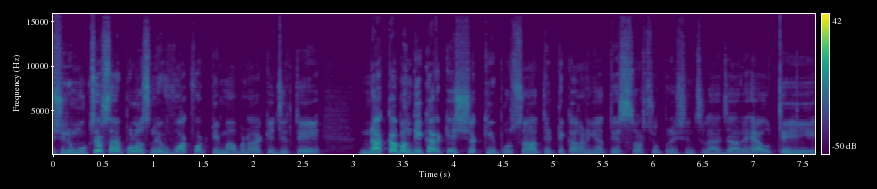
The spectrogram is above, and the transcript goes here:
ਸ਼੍ਰੀ ਮੁਕਤਸਰ ਸਾਹਿਬ ਪੁਲਿਸ ਨੇ ਵੱਖ-ਵੱਖ ਟੀਮਾਂ ਬਣਾ ਕੇ ਜਿੱਥੇ ਨਾਕਾਬੰਦੀ ਕਰਕੇ ਸ਼ੱਕੀ ਪੁਰਸਾਂ ਅਤੇ ਟਿਕਾਣੀਆਂ ਤੇ ਸਰਚ ਆਪਰੇਸ਼ਨ ਚਲਾਇਆ ਜਾ ਰਿਹਾ ਹੈ। ਉੱਥੇ ਹੀ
